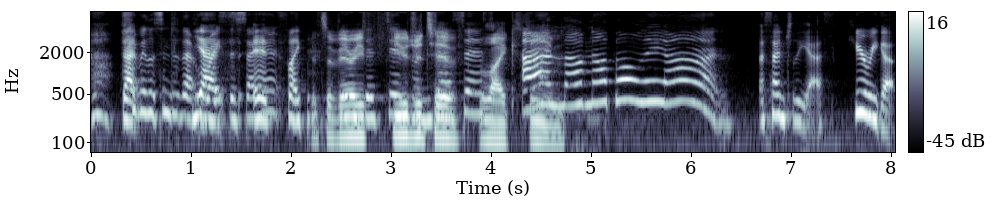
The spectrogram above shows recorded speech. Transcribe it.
Should we listen to that yes, right this second? it's like It's a very from fugitive justice. like I love Napoleon. essentially yes. Here we go.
